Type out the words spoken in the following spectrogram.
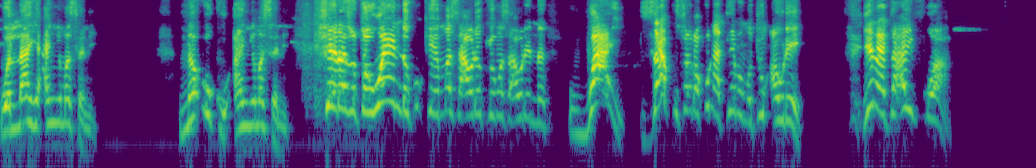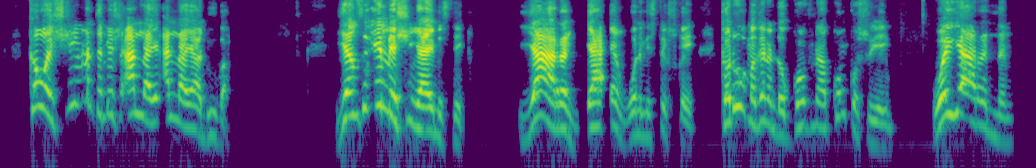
wallahi an yi masa ne. Na uku an yi masa ne. Shi rasu to wayanda kuke masa aure kuke masa auren nan why? Za ku sauna kuna taimaka mutum aure. Yana ta haifuwa. Kawai shi an tambaye shi Allah ya Allah ya duba. Yanzu in me shin yayi mistake. Yaran ƴaƴan wani mistake suka yi. Ka duba maganar da governor Konkoso yayi wai yaran nan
